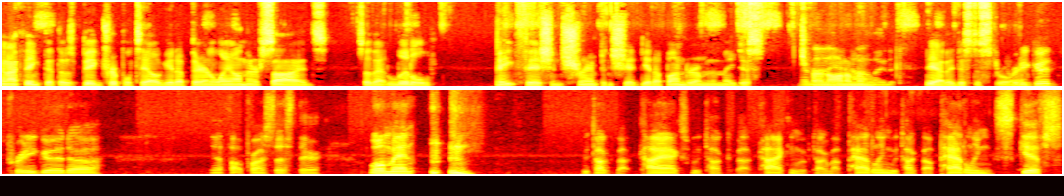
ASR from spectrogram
and i think that those big triple tail get up there and lay on their sides so that little bait fish and shrimp and shit get up under them and then they just turn they on them and it. yeah they just destroy pretty 'em. good pretty good uh yeah thought process there well man we talked about kayaks we talked about kayaking we've talked about paddling we talked about paddling skiffs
